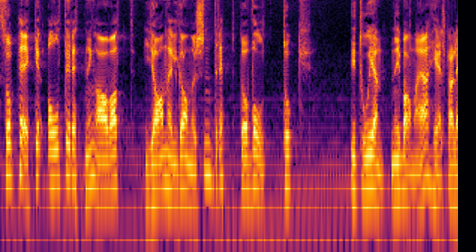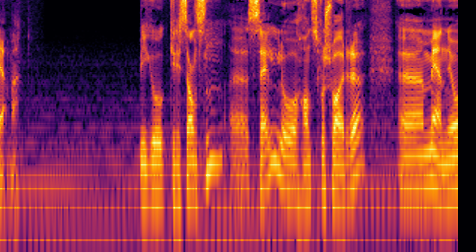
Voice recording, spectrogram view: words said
så peker alt i retning av at Jan Helge Andersen drepte og voldtok de to jentene i Baneheia helt alene. Viggo Kristiansen eh, selv og hans forsvarere eh, mener jo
